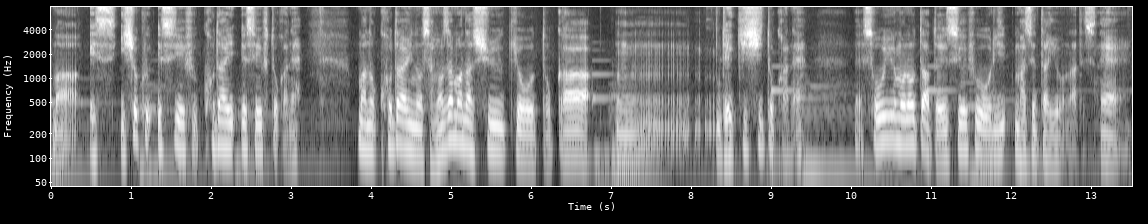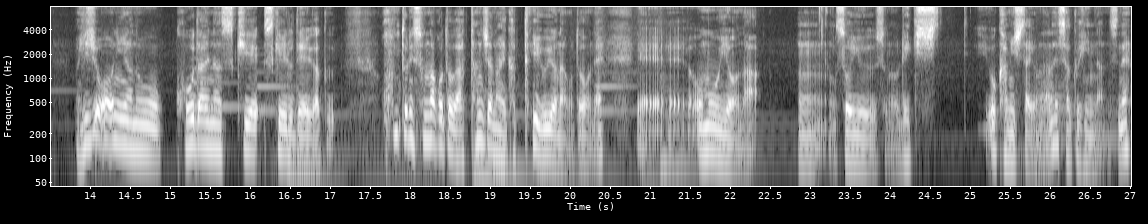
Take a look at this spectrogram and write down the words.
まあ、S、異色 SF 古代 SF とかね、まあ、の古代のさまざまな宗教とかうん歴史とかねそういうものとあと SF を織り交ぜたようなですね非常にあの広大なスケールで描く本当にそんなことがあったんじゃないかっていうようなことをね、えー、思うようなうん、そういうその歴史を加味したようなね作品なんですね。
